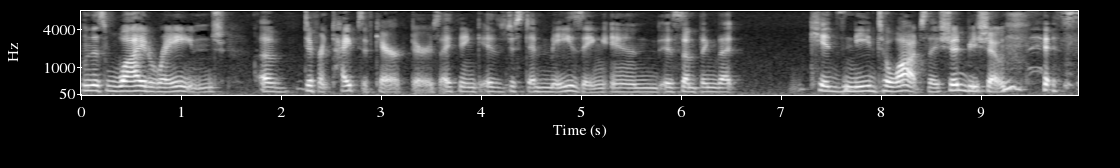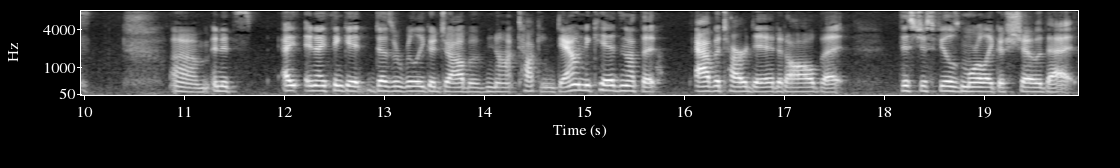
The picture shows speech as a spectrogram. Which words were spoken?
and this wide range of different types of characters, I think, is just amazing and is something that kids need to watch. They should be shown this, um, and it's I and I think it does a really good job of not talking down to kids. Not that Avatar did at all, but this just feels more like a show that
